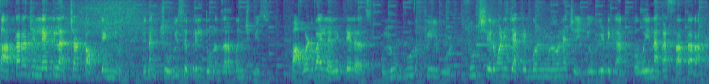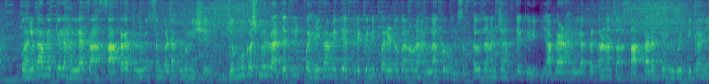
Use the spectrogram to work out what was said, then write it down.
सातारा जिल्ह्यातील आजच्या टॉप टेन न्यूज दिनांक चोवीस एप्रिल दोन हजार पंचवीस. Powered by Lalit tailors look good feel good suit sherwani jacket बनवून मिळवण्याचे योग्य ठिकाण पवई नाका सातारा. पहलगाम येथील हल्ल्याचा साताऱ्यात विविध संघटनांकडून निषेध. जम्मू काश्मीर राज्यातील पहलगाम येथे यात्रेकरांनी पर्यटकांवर हल्ला करून सत्तावीस जणांची हत्या केली. या बॅड हल्ल्या प्रकरणाचा साताऱ्यातील विविध ठिकाणी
